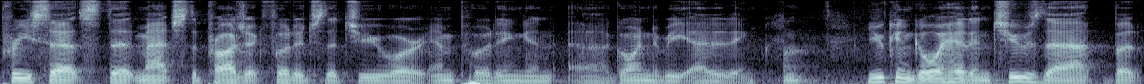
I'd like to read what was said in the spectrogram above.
presets that match the project footage that you are inputting and uh, going to be editing. You can go ahead and choose that, but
